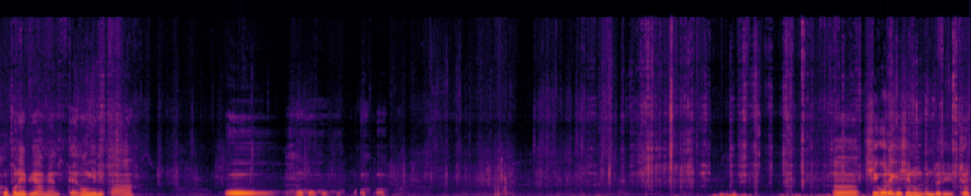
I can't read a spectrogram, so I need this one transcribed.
그분에 비하면 대농이니까 오. 어, 시골에 계시는 분들이 저,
